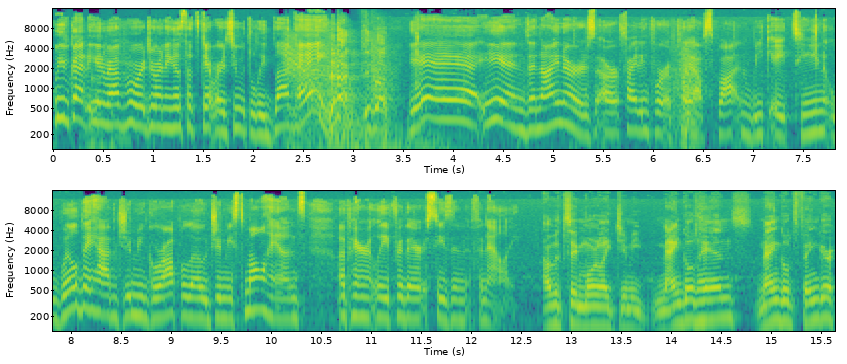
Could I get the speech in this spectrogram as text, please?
We've got Ian Rapoport joining us. Let's get right to it with the lead block. Hey! Lead block, lead block. Yeah, Ian, the Niners are fighting for a playoff spot in Week 18. Will they have Jimmy Garoppolo, Jimmy Smallhands, apparently, for their season finale? I would say more like Jimmy mangled hands, mangled finger.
